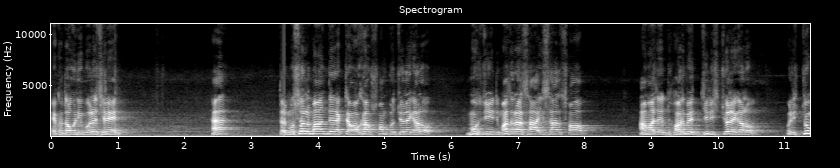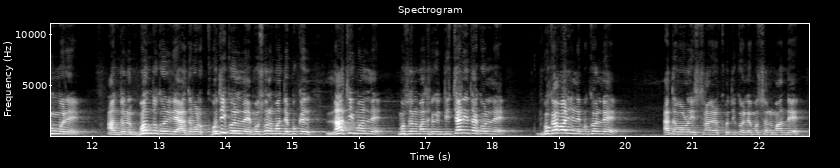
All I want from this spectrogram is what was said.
একথা উনি বলেছিলেন হ্যাঁ? তার মুসলমানদের একটা অভাব সম্পদ চলে গেল, মসজিদ, মাদ্রাসা ইসাল সব। আমাদের ধর্মের জিনিস চলে গেল। উনি চুম চুম্বরে আন্দোলন বন্ধ করে দিয়ে এত বড় ক্ষতি করলে, মুসলমানদের বুকে লাথি মারলে, মুসলমানদের সঙ্গে দ্বিচারিতা করলে ধোকাবাজি করলে, এত বড় ইসলামের ক্ষতি করলে মুসলমানদের।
